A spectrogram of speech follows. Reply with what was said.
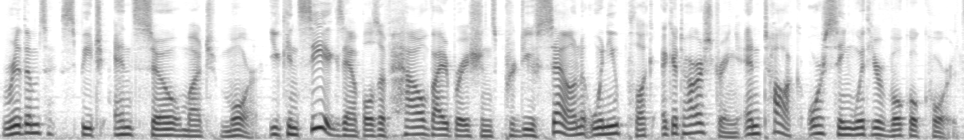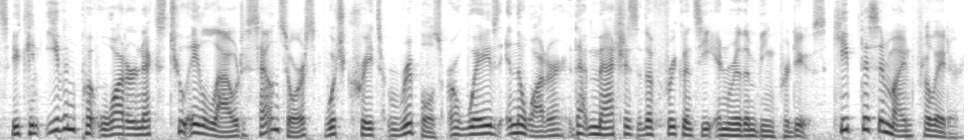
rhythms, speech, and so much more. You can see examples of how vibrations produce sound when you pluck a guitar string and talk or sing with your vocal cords. You can even put water next to a loud sound source, which creates ripples or waves in the water that matches the frequency and rhythm being produced. Keep this in mind for later.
